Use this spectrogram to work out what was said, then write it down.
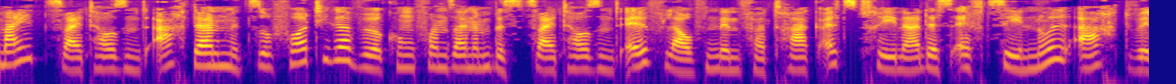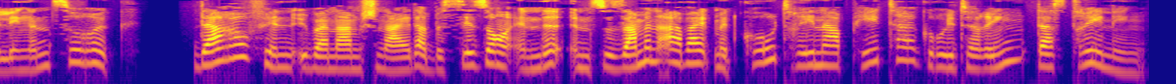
Mai 2008 dann mit sofortiger Wirkung von seinem bis 2011 laufenden Vertrag als Trainer des FC 08 Willingen zurück. Daraufhin übernahm Schneider bis Saisonende in Zusammenarbeit mit Co-Trainer Peter Grütering das Training.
